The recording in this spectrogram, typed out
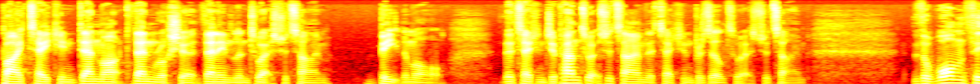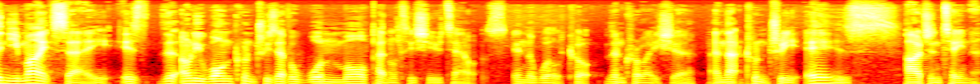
by taking Denmark, then Russia, then England to extra time, beat them all. They've taken Japan to extra time, they've taken Brazil to extra time. The one thing you might say is that only one country's ever won more penalty shootouts in the World Cup than Croatia, and that country is Argentina.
